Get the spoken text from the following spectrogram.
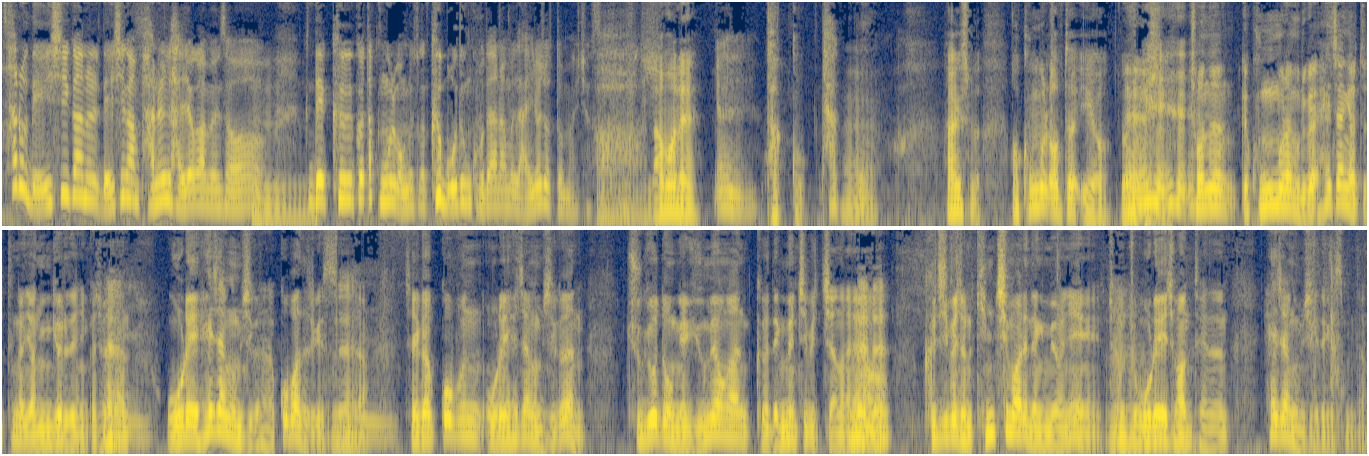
차로 4시간을 4시간 반을 달려가면서 음. 근데 그거 딱 국물을 먹는 순간 그 모든 고단함을 날려줬던 맛이었어요. 아, 남원의 예. 닭국. 닭국. 예. 알겠습니다. 어, 국물 더 이어. 네. 저는 그러니까 국물하면 우리가 해장이 어쨌든간 연결이 되니까 저는 네. 올해 해장 음식을 하나 꼽아드리겠습니다. 네. 제가 꼽은 올해 해장 음식은 주교동에 유명한 그 냉면집 있잖아요. 네네. 그 집에 저는 김치말이 냉면이 저는 좀 음. 올해 저한테는 해장 음식이 되겠습니다.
